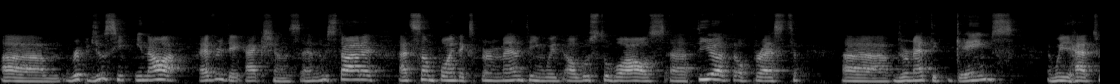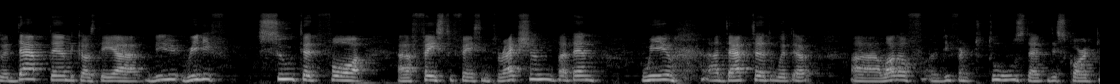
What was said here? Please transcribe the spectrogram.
um, reproducing in our everyday actions. And we started at some point experimenting with Augusto Boal's uh, theater oppressed dramatic games. And we had to adapt them because they are really, suited for uh, face-to-face -face interaction. But then we adapted with a a lot of uh, different tools that Discord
